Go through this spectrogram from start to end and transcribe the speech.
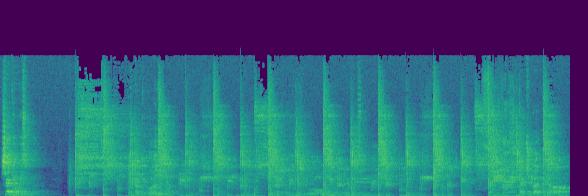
시작해 보겠습니다. 함께 걸어주세요. 걸어주시고 워밍업을 해보겠습니다. 탈출할게요.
